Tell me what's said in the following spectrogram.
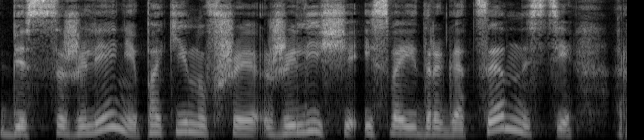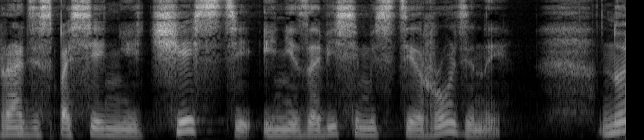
без сожаления покинувшее жилище и свои драгоценности ради спасения чести и независимости Родины. Но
